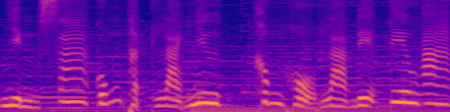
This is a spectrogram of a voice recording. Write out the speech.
nhìn xa cũng thật là như, Không hổ là địa tiêu A.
